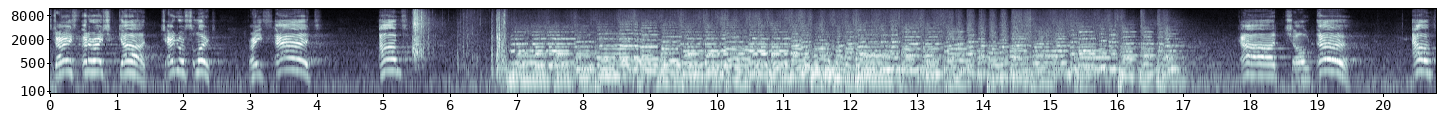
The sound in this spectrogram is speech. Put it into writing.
Australia's Federation Guard, General Salute, present! Arms! Guard, shoulder! Arms!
